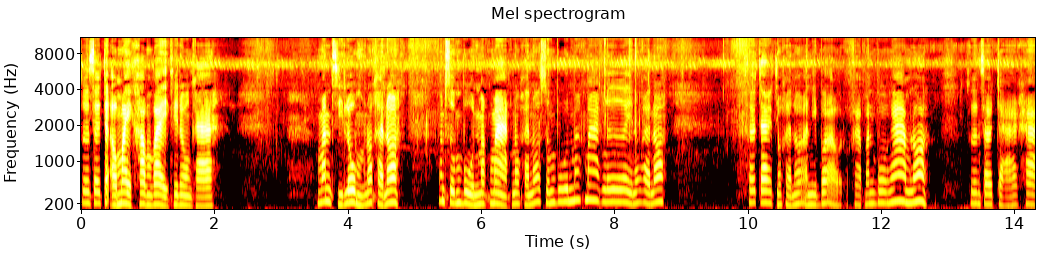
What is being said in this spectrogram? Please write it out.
ส่วนเราจะเอาไม้ค้ำไว้พี่น้องคะมันสีล่มเนาะค่ะเนาะมันสมบูรณ์มากๆเนาะค่ะเนาะสมบูรณ์มากๆเลยเนาะค่ะเนาะเสาจ้าเนาะค่ะเนาะอันนี้บ่เอาหรอค่ะ มันบ่งามเนาะส่วนเสาจ๋าค่ะ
